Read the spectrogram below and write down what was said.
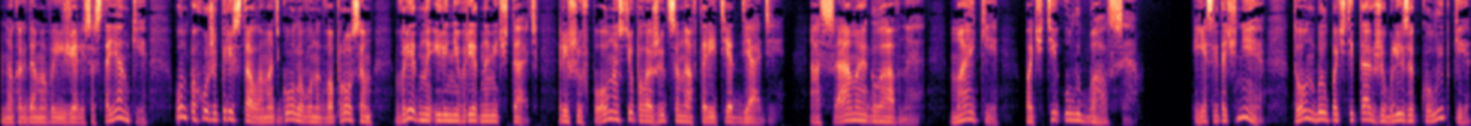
Но когда мы выезжали со стоянки, он, похоже, перестал ломать голову над вопросом, вредно или не вредно мечтать, решив полностью положиться на авторитет дяди. А самое главное, Майки почти улыбался. Если точнее, то он был почти так же близок к улыбке,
